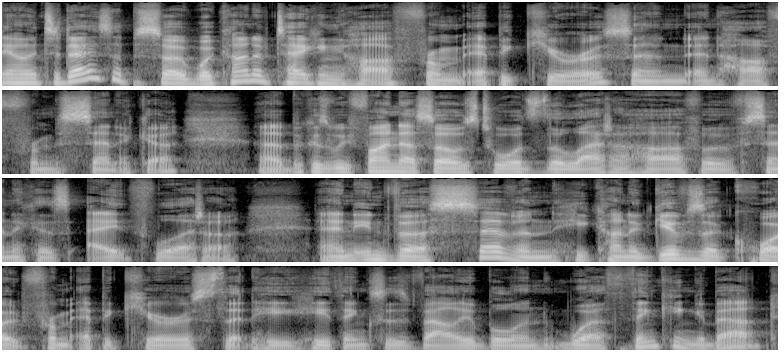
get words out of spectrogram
Now, in today's episode, we're kind of taking half from Epicurus and, and half from Seneca, uh, because we find ourselves towards the latter half of Seneca's eighth letter. And in verse 7, he kind of gives a quote from Epicurus that he, he thinks is valuable and worth thinking about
